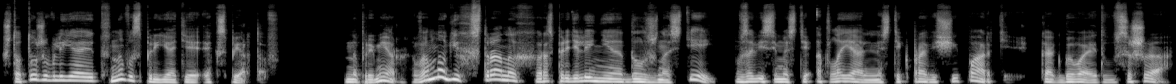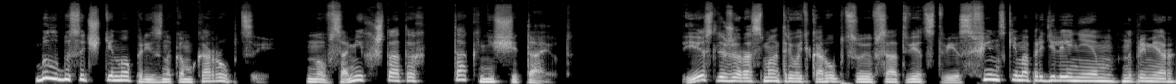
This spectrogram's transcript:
что тоже влияет на восприятие экспертов. Например, во многих странах распределение должностей в зависимости от лояльности к правящей партии, как бывает в США, было бы сочтено признаком коррупции, но в самих штатах так не считают. Если же рассматривать коррупцию в соответствии с финским определением, например,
